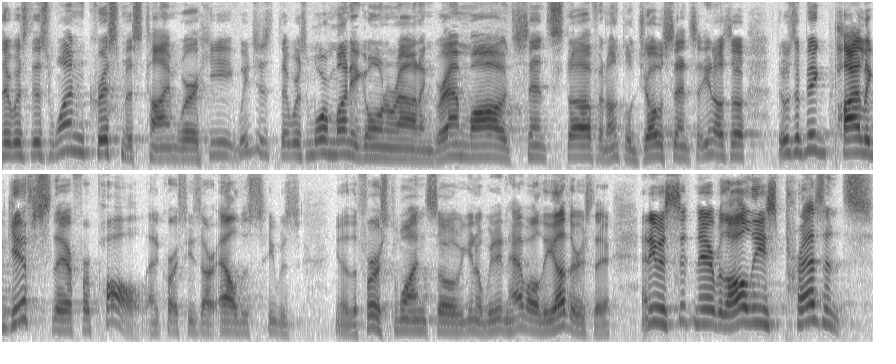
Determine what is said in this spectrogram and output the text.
there was this one Christmas time where he, we just, there was more money going around and grandma sent stuff and Uncle Joe sent, you know, so there was a big pile of gifts there for Paul. And of course he's our eldest, he was you know, the first one, so you know, we didn't have all the others there. And he was sitting there with all these presents.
